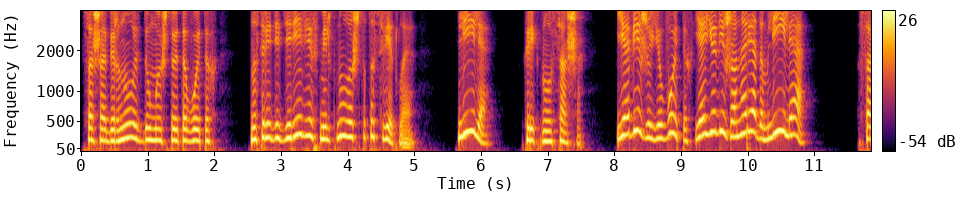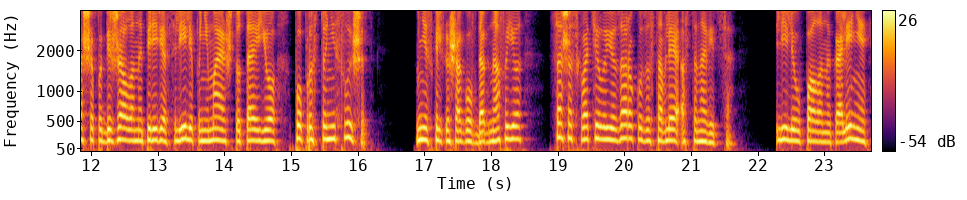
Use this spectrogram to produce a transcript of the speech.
Саша обернулась, думая, что это Войтах, но среди деревьев мелькнуло что-то светлое. «Лиля!» – крикнула Саша. «Я вижу ее, Войтах! Я ее вижу! Она рядом! Лиля!» Саша побежала на перерез Лили, понимая, что та ее попросту не слышит. В несколько шагов догнав ее, Саша схватила ее за руку, заставляя остановиться. Лиля упала на колени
